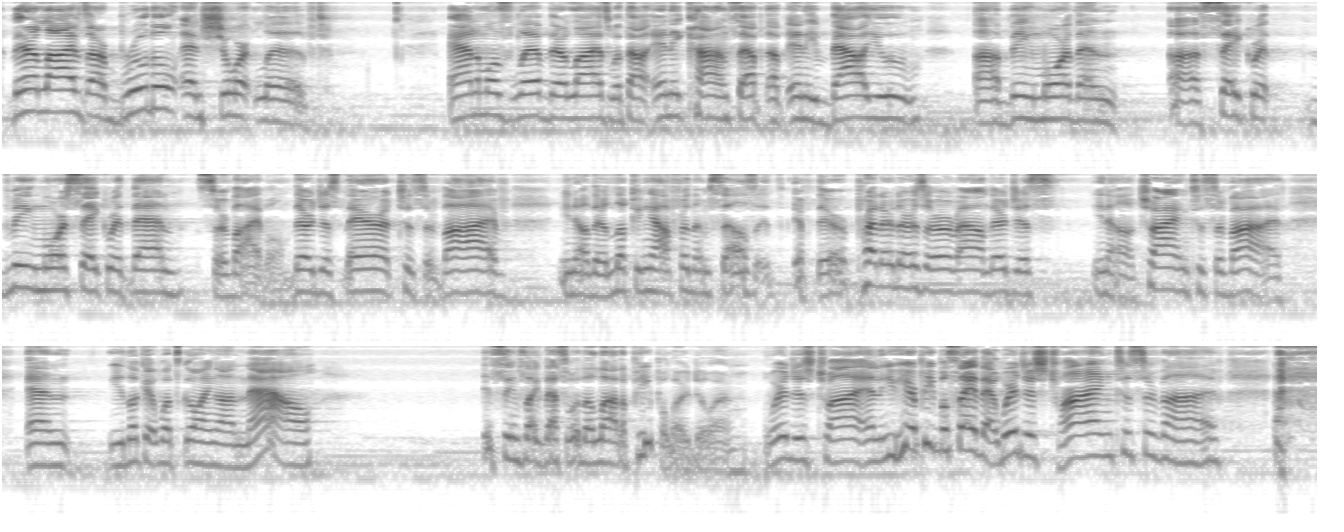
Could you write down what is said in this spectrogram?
their lives are brutal and short lived. Animals live their lives without any concept of any value uh, being more than uh, sacred, being more sacred than survival. They're just there to survive. You know, they're looking out for themselves. If their predators are around, they're just, you know, trying to survive. And you look at what's going on now, it seems like that's what a lot of people are doing. We're just trying, and you hear people say that we're just trying to survive.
